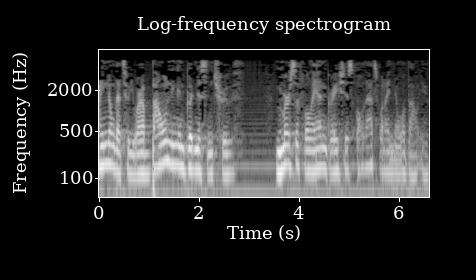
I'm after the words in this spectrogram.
I know that's who you are, abounding in goodness and truth, merciful and gracious. Oh, that's what I know about you.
